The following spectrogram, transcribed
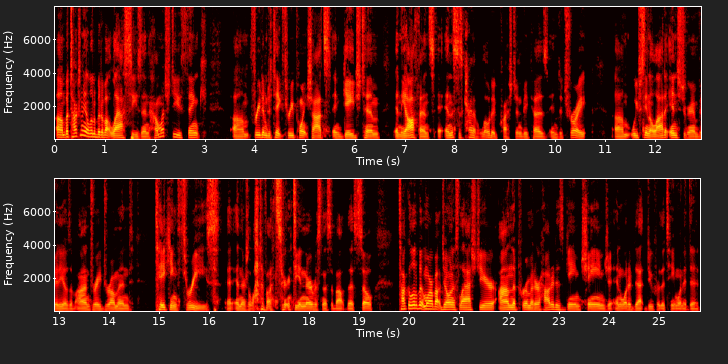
Um, but talk to me a little bit about last season. How much do you think um, freedom to take three point shots engaged him in the offense? And this is kind of a loaded question because in Detroit, um, we've seen a lot of Instagram videos of Andre Drummond taking threes, and, and there's a lot of uncertainty and nervousness about this. So, talk a little bit more about Jonas last year on the perimeter. How did his game change, and what did that do for the team when it did?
